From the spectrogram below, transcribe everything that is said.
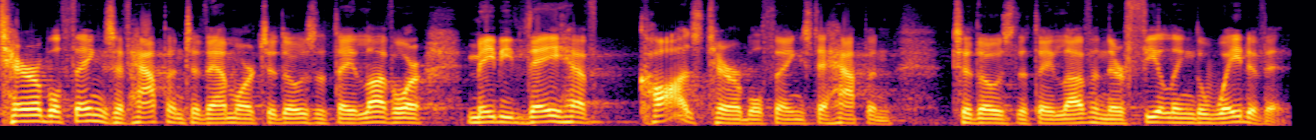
Terrible things have happened to them or to those that they love, or maybe they have caused terrible things to happen to those that they love and they're feeling the weight of it.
